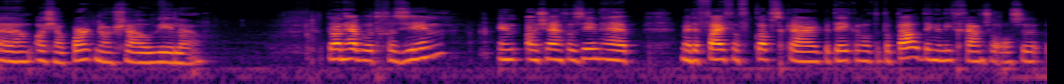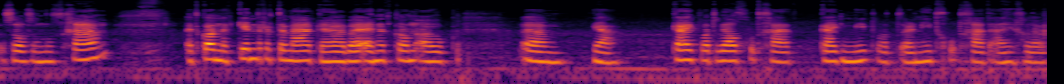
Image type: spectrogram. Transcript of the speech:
um, als jouw partner zou willen. Dan hebben we het gezin. En als jij een gezin hebt met de Five of Cups kaart, betekent dat er bepaalde dingen niet gaan zoals ze, zoals ze moeten gaan. Het kan met kinderen te maken hebben en het kan ook um, ja, kijk wat wel goed gaat. Kijk niet wat er niet goed gaat eigenlijk.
